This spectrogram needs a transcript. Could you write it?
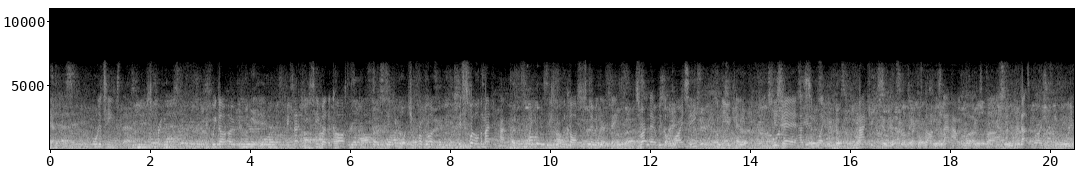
yeah. All the teams there. It's pretty awesome. If we go over here, we can actually see where the casters are. If you're watching from home, this is where all the magic happens. This is where you can see all the casters doing their thing. So right there we've got Ricey from the UK. His hair has some like magic to it. I just don't understand how it works, but that's Ricey for you.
